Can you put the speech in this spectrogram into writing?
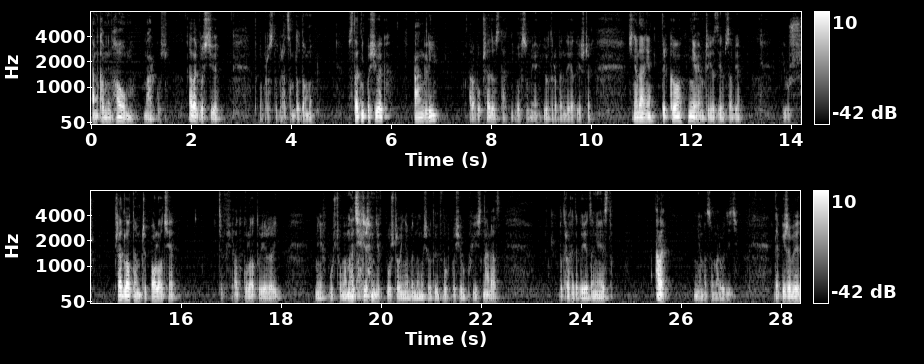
I'm coming home, Markus. A tak właściwie po prostu wracam do domu. Ostatni posiłek w Anglii, albo przedostatni, bo w sumie jutro będę jadł jeszcze śniadanie. Tylko nie wiem, czy je zjem sobie już przed lotem, czy po locie, czy w środku lotu, jeżeli mnie wpuszczą. Mam nadzieję, że mnie wpuszczą i nie będę musiał tych dwóch posiłków jeść naraz, bo trochę tego jedzenia jest, ale nie ma co marudzić. Lepiej, żeby,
